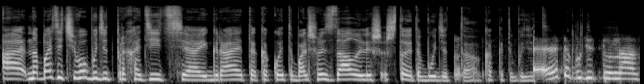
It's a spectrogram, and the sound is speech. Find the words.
А на базе чего будет проходить э, игра? Это какой-то большой зал или что это будет? Как это будет? Это будет у нас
